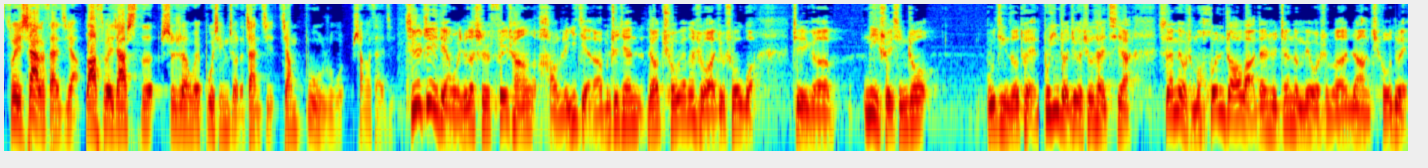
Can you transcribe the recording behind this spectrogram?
所以下个赛季啊，拉斯维加斯是认为步行者的战绩将不如上个赛季。其实这一点我觉得是非常好理解的。我们之前聊球员的时候啊，就说过，这个逆水行舟，不进则退。步行者这个休赛期啊，虽然没有什么昏招吧，但是真的没有什么让球队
